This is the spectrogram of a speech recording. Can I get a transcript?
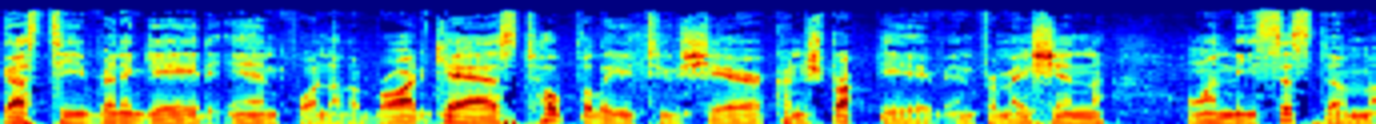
Gus T. Renegade in for another broadcast, hopefully to share constructive information on the system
